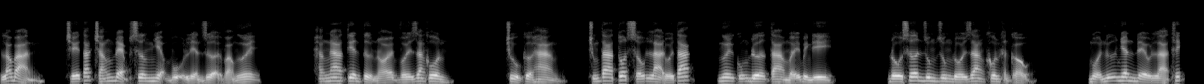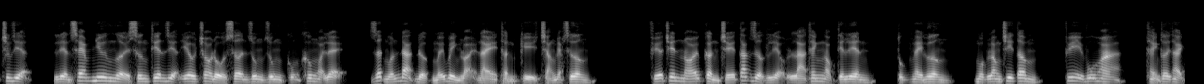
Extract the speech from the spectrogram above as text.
lão bản, chế tác trắng đẹp xương nhiệm vụ liền dựa vào ngươi. Hàng nga tiên tử nói với giang khôn, chủ cửa hàng, chúng ta tốt xấu là đối tác, ngươi cũng đưa ta mấy bình đi. Đồ sơn dung dung đối giang khôn khẩn cầu, mỗi nữ nhân đều là thích trước diện liền xem như người xưng thiên diện yêu cho đồ sơn dung dung cũng không ngoại lệ, rất muốn đạt được mấy bình loại này thần kỳ trắng đẹp xương. Phía trên nói cần chế tác dược liệu là thanh ngọc tiên liên, tục ngày hương mục long chi tâm, phi vũ hoa, thành thơi thạch.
